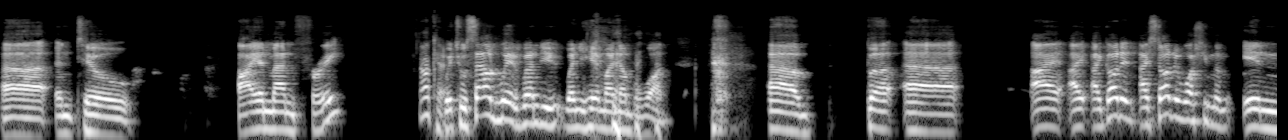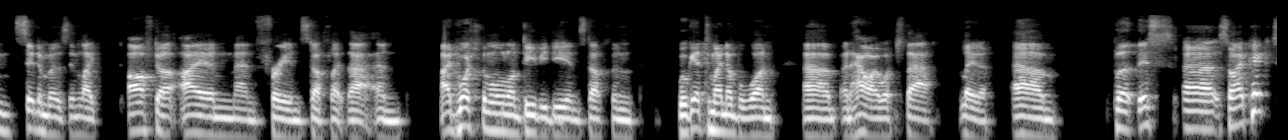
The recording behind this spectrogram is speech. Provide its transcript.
uh, until Iron Man three okay. which will sound weird when you when you hear my number one. um, but uh, I, I I got it. I started watching them in cinemas in like after Iron Man three and stuff like that, and I'd watched them all on DVD and stuff. And we'll get to my number one um, and how I watched that later. Um, but this, uh, so I picked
